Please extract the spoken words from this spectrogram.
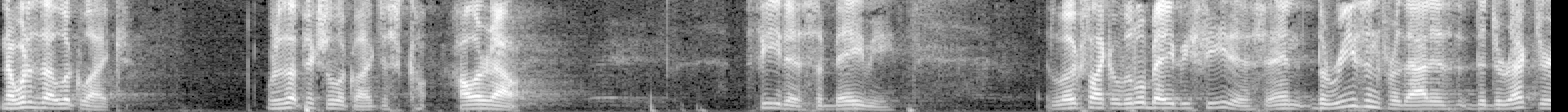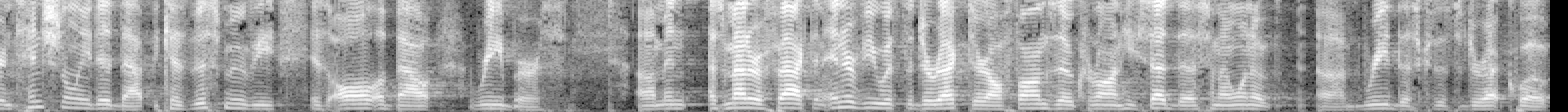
Now, what does that look like? What does that picture look like? Just holler it out. Fetus, a baby. It looks like a little baby fetus. And the reason for that is the director intentionally did that because this movie is all about rebirth. Um, and as a matter of fact, an interview with the director, Alfonso Cuaron, he said this, and I want to uh, read this because it's a direct quote.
